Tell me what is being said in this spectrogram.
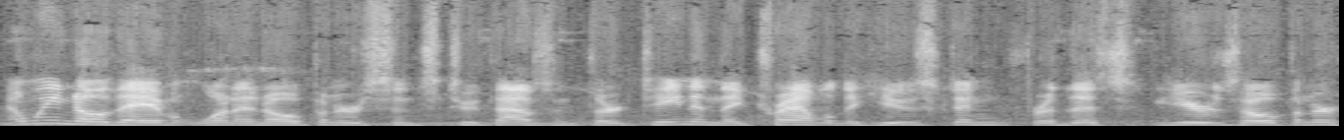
And we know they haven't won an opener since 2013, and they travel to Houston for this year's opener.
